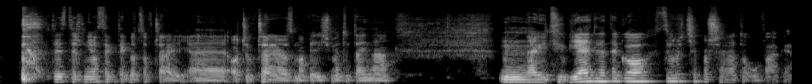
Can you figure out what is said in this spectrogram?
to jest też wniosek tego, co wczoraj, e, o czym wczoraj rozmawialiśmy tutaj na, na YouTubie, dlatego zwróćcie proszę na to uwagę.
